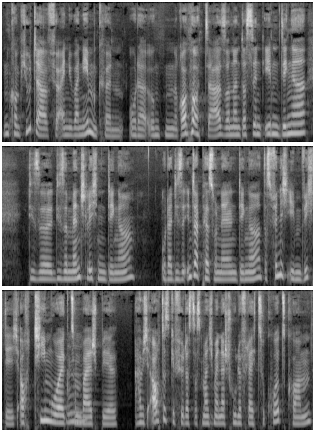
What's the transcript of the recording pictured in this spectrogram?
ein Computer für einen übernehmen können oder irgendein Roboter, sondern das sind eben Dinge, diese, diese menschlichen Dinge oder diese interpersonellen Dinge, das finde ich eben wichtig. Auch Teamwork mhm. zum Beispiel habe ich auch das Gefühl, dass das manchmal in der Schule vielleicht zu kurz kommt.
